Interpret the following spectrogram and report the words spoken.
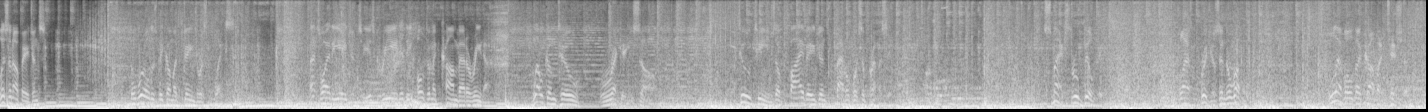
Listen up, agents. The world has become a dangerous place. That's why the agency has created the ultimate combat arena. Welcome to Wrecking Zone. Two teams of five agents battle for supremacy. Smash through buildings. Blast bridges into rubble. Level the competition.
